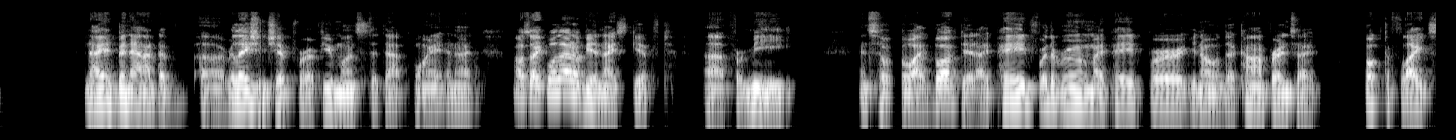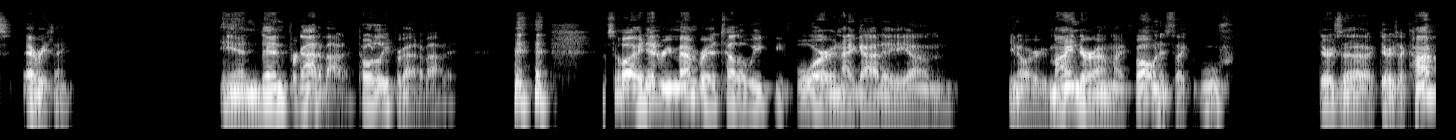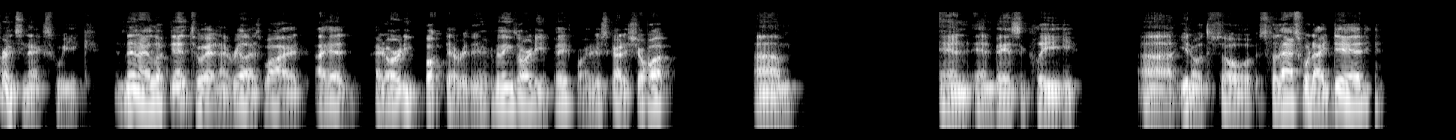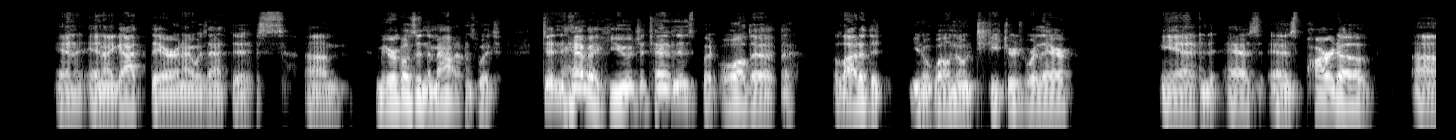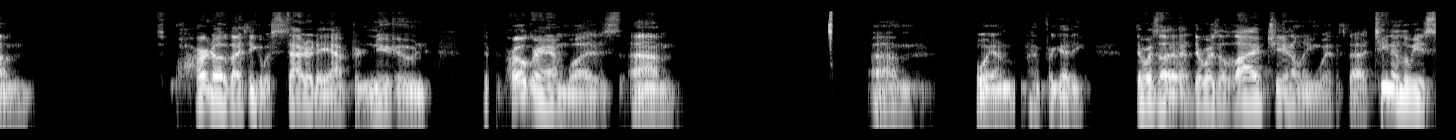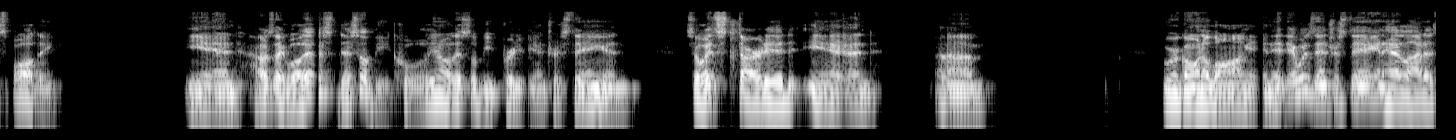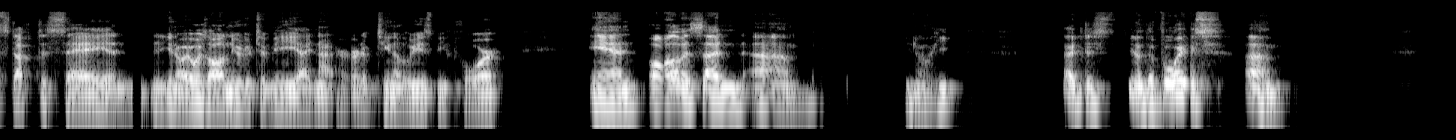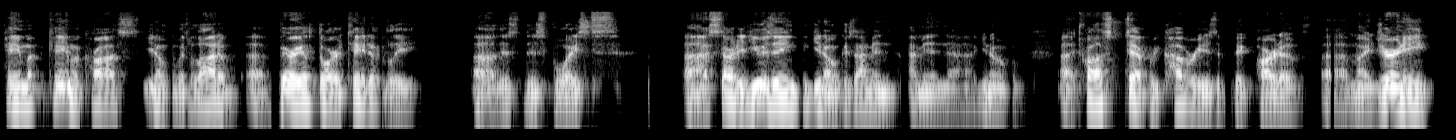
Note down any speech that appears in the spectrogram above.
and I had been out of a relationship for a few months at that point, and I I was like, well, that'll be a nice gift uh, for me. And so I booked it. I paid for the room. I paid for you know the conference. I booked the flights, everything, and then forgot about it. Totally forgot about it. so I didn't remember it till a week before, and I got a um, you know, a reminder on my phone. It's like, oof, there's a there's a conference next week. And then I looked into it and I realized, wow, I, I had I'd already booked everything. Everything's already paid for. I just got to show up. Um, and and basically, uh, you know, so so that's what I did. And and I got there and I was at this um, Miracles in the Mountains, which didn't have a huge attendance, but all the a lot of the you know well-known teachers were there, and as as part of um, part of I think it was Saturday afternoon, the program was um, um, boy I'm I'm forgetting. There was a there was a live channeling with uh, Tina Louise Spalding, and I was like, well, this this will be cool. You know, this will be pretty interesting. And so it started and um, we were going along and it, it was interesting and had a lot of stuff to say and you know it was all new to me i'd not heard of tina louise before and all of a sudden um, you know he i just you know the voice um, came came across you know with a lot of uh, very authoritatively uh, this this voice uh, started using, you know, because I'm in, I'm in, uh, you know, 12 step recovery is a big part of uh, my journey.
